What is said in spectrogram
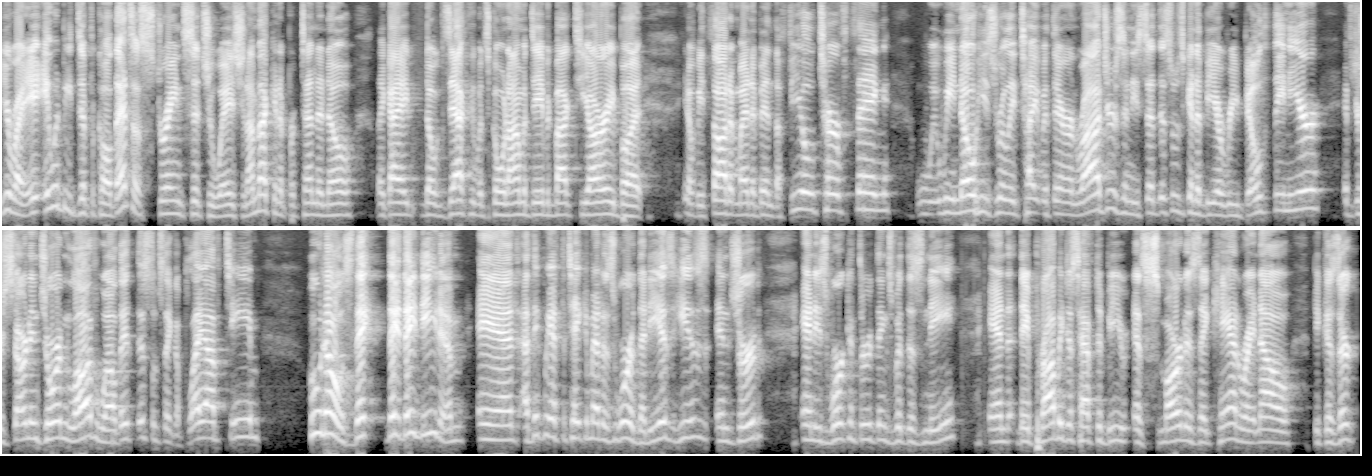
you're right. It, it, would be difficult. That's a strange situation. I'm not going to pretend to know. Like I know exactly what's going on with David Bakhtiari, but you know, we thought it might have been the field turf thing. We, we know he's really tight with Aaron Rodgers, and he said this was going to be a rebuilding year. If you're starting Jordan Love, well, they, this looks like a playoff team. Who knows? They, they they need him, and I think we have to take him at his word that he is he is injured and he's working through things with his knee. And they probably just have to be as smart as they can right now because they're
